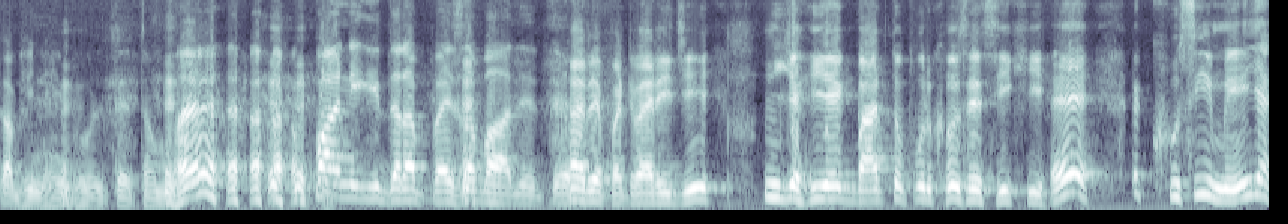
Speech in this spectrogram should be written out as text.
कभी नहीं भूलते तुम हैं? पानी की तरह पैसा बहा देते अरे पटवारी जी यही एक बात तो पुरखों से सीखी है। खुशी में या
